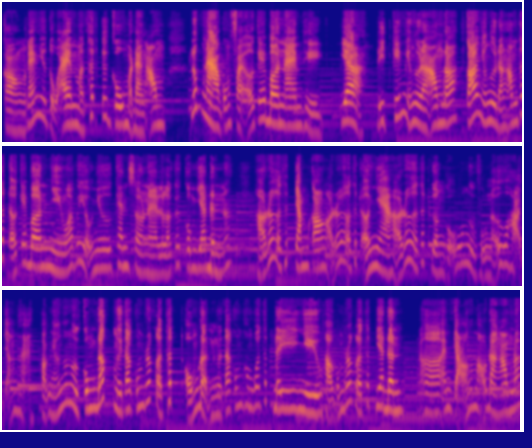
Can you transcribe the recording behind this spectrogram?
Còn nếu như tụi em mà thích cái gu mà đàn ông lúc nào cũng phải ở cái bên em thì, yeah, đi kiếm những người đàn ông đó. Có những người đàn ông thích ở cái bên nhiều á, ví dụ như cancer này là cái cung gia đình á họ rất là thích chăm con họ rất là thích ở nhà họ rất là thích gần gũi của người phụ nữ của họ chẳng hạn. Hoặc những cái người cung đất người ta cũng rất là thích ổn định người ta cũng không có thích đi nhiều họ cũng rất là thích gia đình. Ờ, em chọn cái mẫu đàn ông đó.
